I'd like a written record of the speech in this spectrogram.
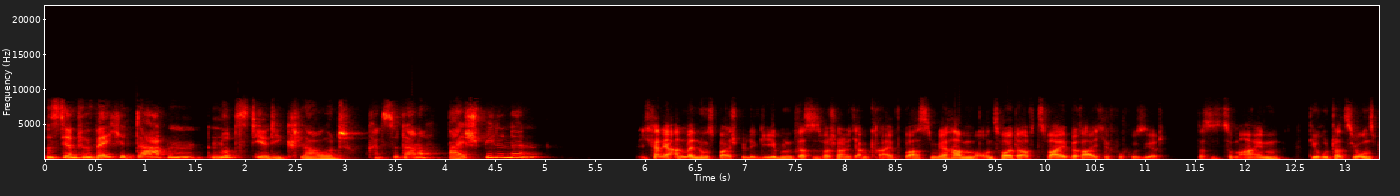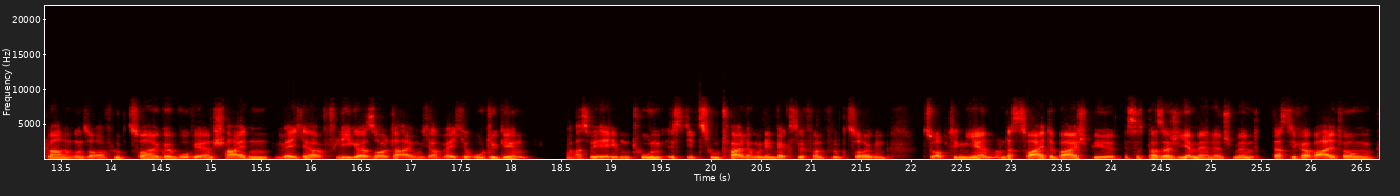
Christian, für welche Daten nutzt ihr die Cloud? Kannst du da noch Beispiele nennen? Ich kann ja Anwendungsbeispiele geben. Das ist wahrscheinlich am greifbarsten. Wir haben uns heute auf zwei Bereiche fokussiert. Das ist zum einen die Rotationsplanung unserer Flugzeuge, wo wir entscheiden, welcher Flieger sollte eigentlich auf welche Route gehen. Was wir hier eben tun, ist die Zuteilung und den Wechsel von Flugzeugen zu optimieren. Und das zweite Beispiel ist das Passagiermanagement, dass die Verwaltung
